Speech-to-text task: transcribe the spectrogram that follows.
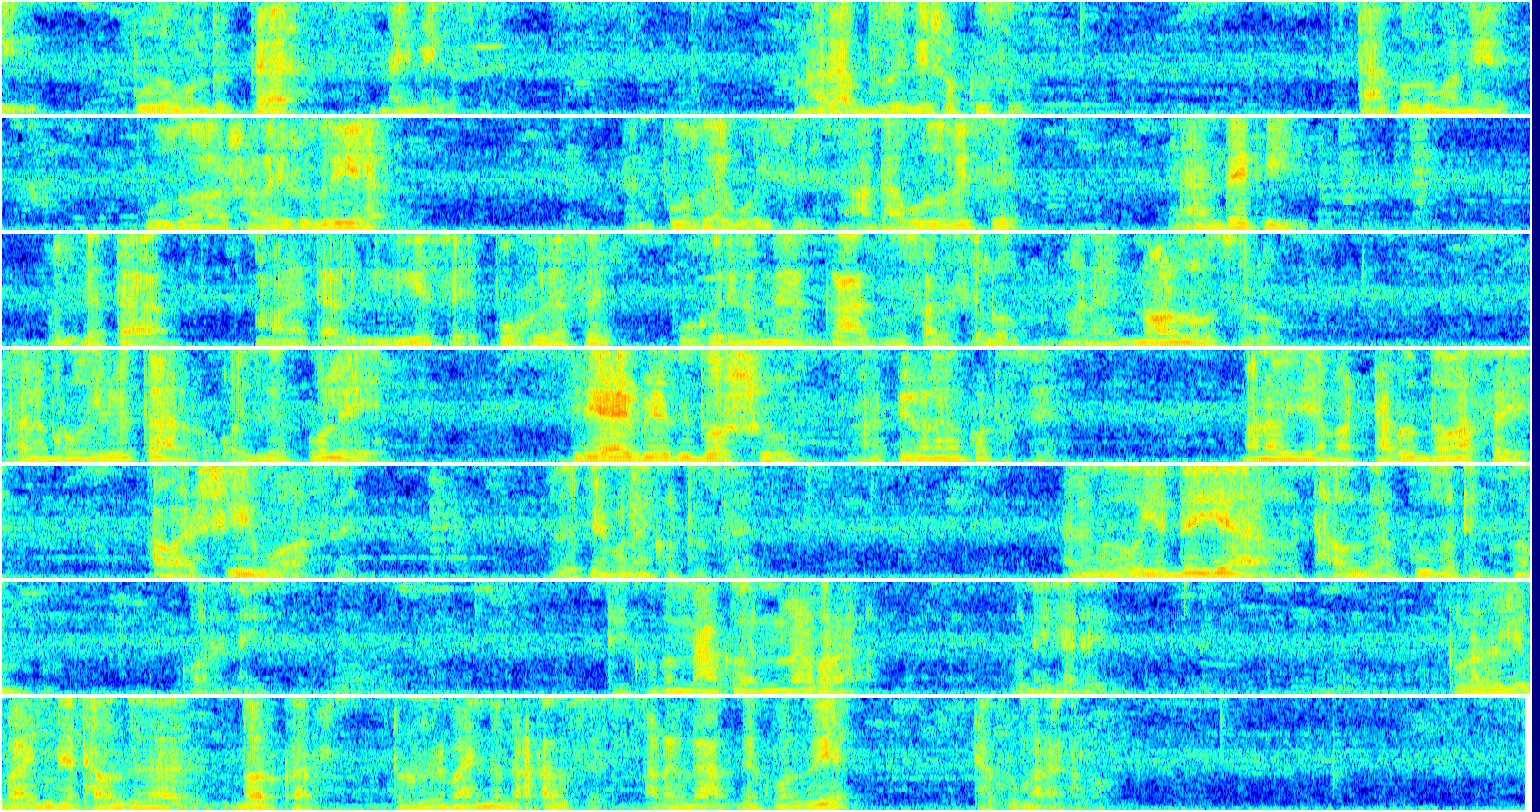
পুজো মন্দিরতে নেমে গেছে। ওনারা বুঝাই দিয়ে সব কিছু ঠাকুর মানে পুজো সারাই শুধু ইয়ে পূজায় বইছে, আধা পুজো হয়েছে এখন দেখি, ওই একটা মানে একটা ইয়েছে পুকুর আছে। পুকুরে এখানে গাছ জোসা ছিল মানে নল নল ছিল। তাহলে পর ওই তার ওই কোলে বিরাট বিরোধী দস্যু মানে পেমেন্ট করতেছে। মানে ওই যে আবার ঠাকুর দেওয়া আছে, আবার শিবও আছে। পেমেন্ট করতেছে। ওই দেখিয়া ঠাকুর পুজো ঠিক মতন করে নাই। ঠিক মতন না করে না পারা, উনি গাড়ি। টোলাটালি বাইন্দে ঠাকুর দরকার। টোলাটালি বাইন্দে নাটালছে নাটালে অর্ধেক পর দিয়ে ঠাকুর মারা গেল।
